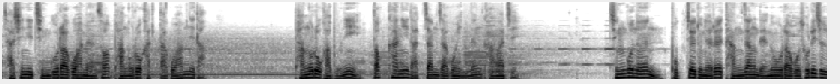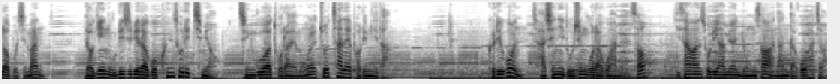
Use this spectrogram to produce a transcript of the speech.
자신이 진구라고 하면서 방으로 갔다고 합니다. 방으로 가보니 떡하니 낮잠 자고 있는 강아지. 진구는 복제 두뇌를 당장 내놓으라고 소리질러 보지만 여긴 우리 집이라고 큰 소리치며 진구와 도라에몽을 쫓아내 버립니다. 그리곤 자신이 노진구라고 하면서 이상한 소리 하면 용서 안 한다고 하죠.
